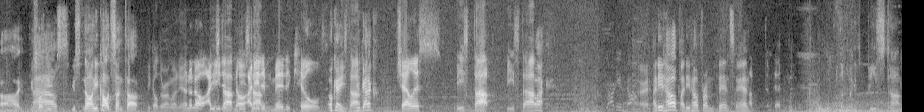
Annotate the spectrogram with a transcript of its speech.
Uh, you saw. You, you, no, he called sun top. He called the wrong one. Yeah. No, no, no. I Beast needed top, no. beast I top. needed mid killed. Okay, Beast top. you gotta. Chalice. Beast top. Top. Beast top. Fuck. All right. I need help. I need help from Vince, man. I'm, I'm dead. What the fuck is Beast Top?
